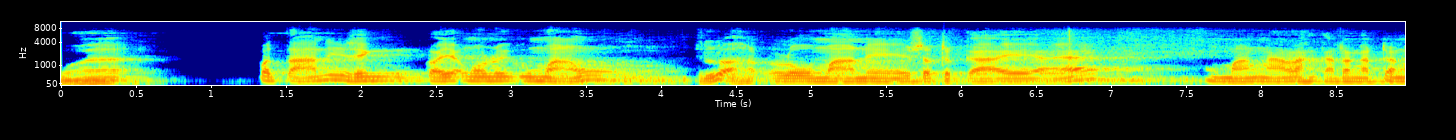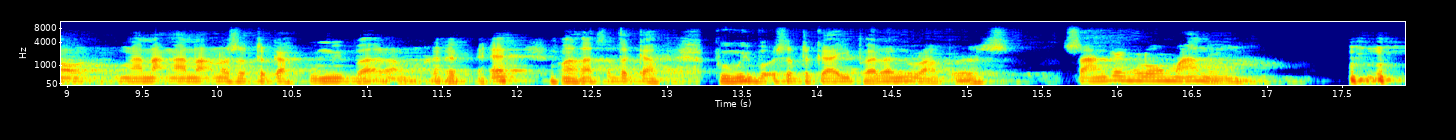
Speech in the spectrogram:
Wah petani sing kaya ngono iku mau delok lomane sedekahe eh mangalah kadang-kadang nganak-nganakno sedekah bumi barang malah sedekah bumi mbok sedekahi barang ora terus saking lomane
